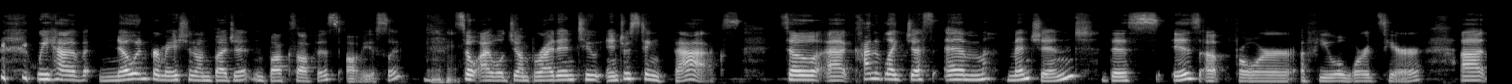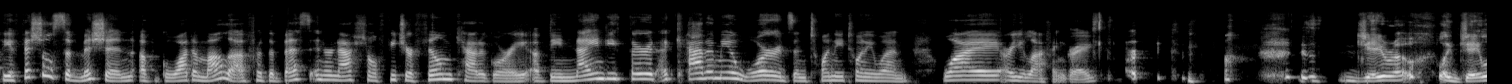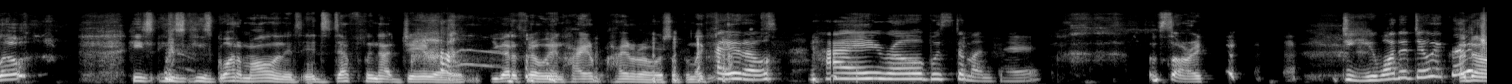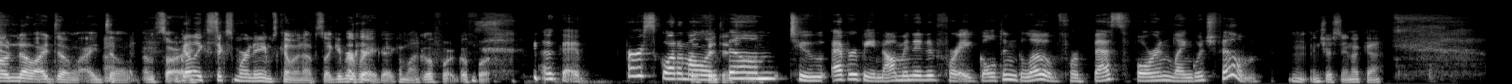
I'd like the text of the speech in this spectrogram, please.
We have no information on budget and box office, obviously. Mhm. So I will jump right into interesting facts. So, uh, kind of like Jess M mentioned, this is up for a few awards here. Uh, the official submission of Guatemala for the Best International Feature Film category of the 93rd Academy Awards in 2021. Why are you laughing, Greg? Is J-Ro? Like J-Lo? He's he's he's Guatemalan. It's it's definitely not J-Ro. You got to throw in Jairo or something like that. Jairo, Jairo Bustamante. I'm sorry. Do you want to do it, Greg? No, no, I don't. I don't. I'm sorry. We sorry. got like six more names coming up, so give her Okay. a break. Greg. Come on. go for it. Go for it. Okay. First Guatemalan film to ever be nominated for a Golden Globe for Best Foreign Language Film. Hmm, interesting. Okay.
